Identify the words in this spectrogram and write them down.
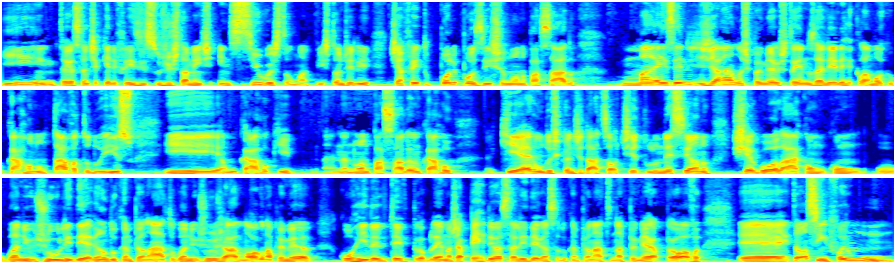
E interessante é que ele fez isso justamente em Silverstone, uma pista onde ele tinha feito pole position no ano passado, mas ele já nos primeiros treinos ali ele reclamou que o carro não estava tudo isso e é um carro que né, no ano passado era um carro que era um dos candidatos ao título. Nesse ano chegou lá com, com o Guan Yu liderando o campeonato. O Guan Yu já logo na primeira corrida ele teve problema, já perdeu essa liderança do campeonato na primeira prova. É, então assim foi um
